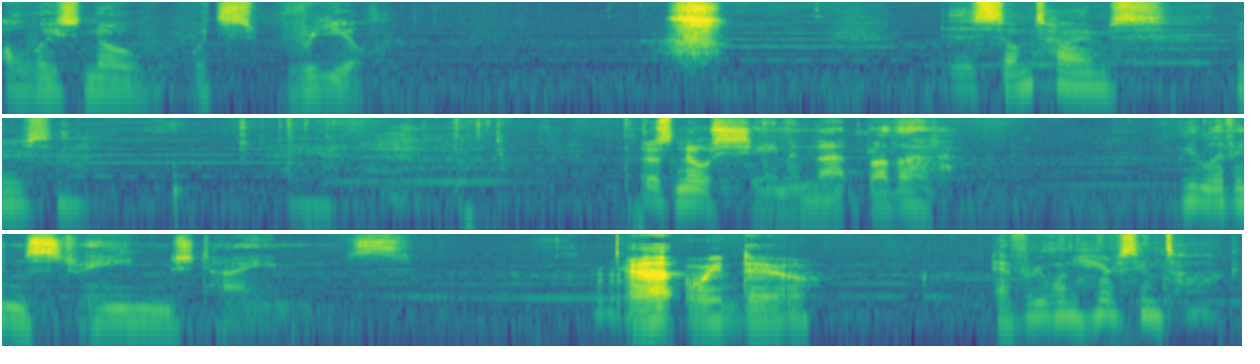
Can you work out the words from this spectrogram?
always know what's real. Uh, Sometimes there's a... There's no shame in that, brother. We live in strange times. Yeah, we do. Everyone hears him talk.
